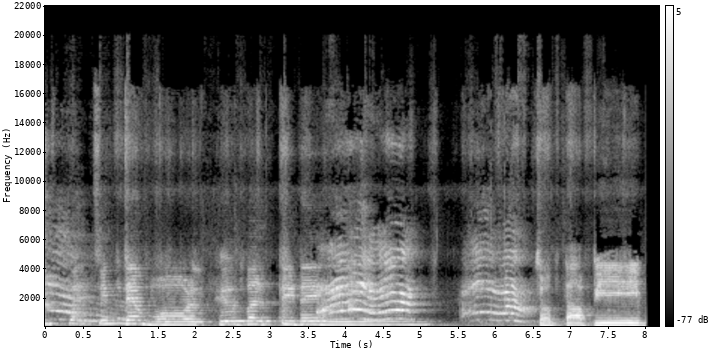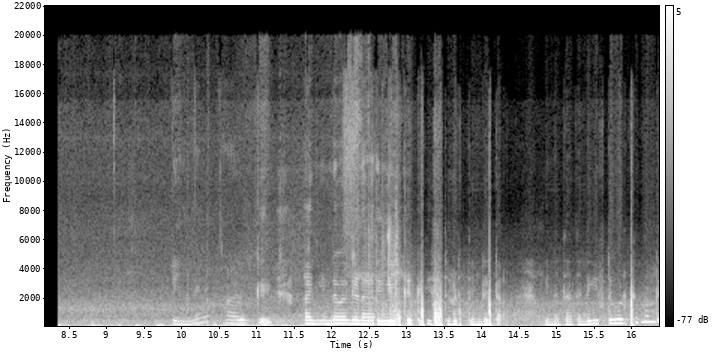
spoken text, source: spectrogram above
ഇപ്പച്ചിന്റെ മോൾക്ക് ബർത്ത്ഡേ ചൊത്താപ്പി. പിന്നെ ആൾക്ക് അനിയന്റെ വക ഡയറി മിൽക്ക് ഒക്കെ ഇഷ്ടപ്പെടുത്തുന്നുണ്ട് കേട്ടോ പിന്നെ താത്തന്റെ ഗിഫ്റ്റ് കൊടുക്കുന്നുണ്ട്.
